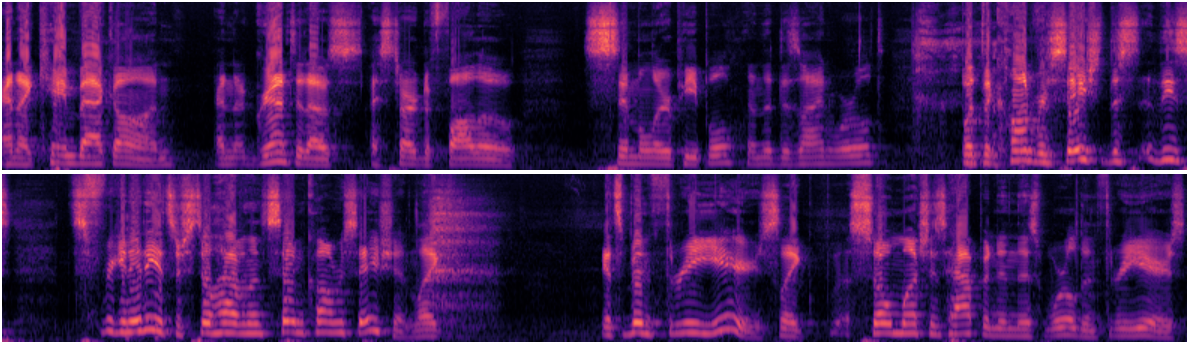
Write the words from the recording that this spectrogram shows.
and I came back on. And granted, I was I started to follow similar people in the design world, but the conversation, this, these, these freaking idiots are still having the same conversation. Like, it's been three years. Like, so much has happened in this world in three years,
